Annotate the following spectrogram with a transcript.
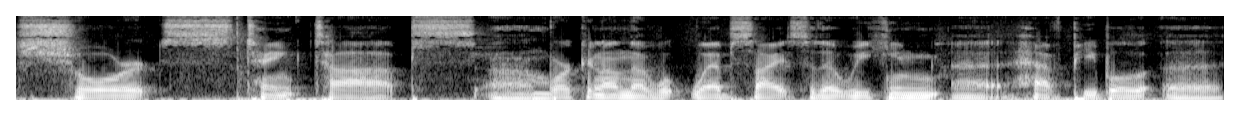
shorts tank tops. Um, working on the w- website so that we can uh, have people uh,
